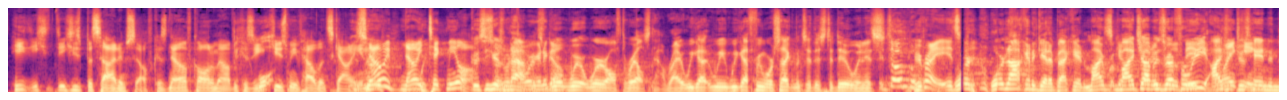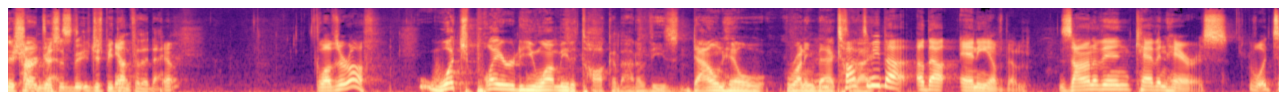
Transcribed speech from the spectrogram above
He, he he's beside himself because now I've called him out because he Well, accused me of helmet scouting, and so- now he now he ticked me off. Because here's So what happens. We're gonna go. We're, we're, off the rails now, right? We got we, we got three more segments of this to do, and it's, It's unbe- Right, it's- we're, we're not going to get it back in. My my job as referee, I should just hand in this shirt and just be- just be Yep, done for the day. yep. Gloves are off. Which player do you want me to talk about of these downhill running backs? Talk to I- me about about any of them. Zonovan, Kevin Harris. Let's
